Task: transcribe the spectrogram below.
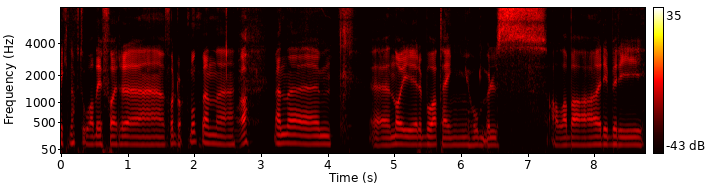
Riktignok to av de for, uh, for Dortmund, men, eh, Åh. men eh, eh, Neuer, Boateng, Hummels, Alaba, Ribberi,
